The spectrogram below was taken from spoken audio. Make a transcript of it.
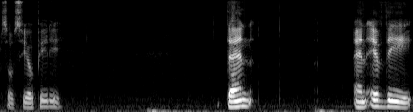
So COPD then and if the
